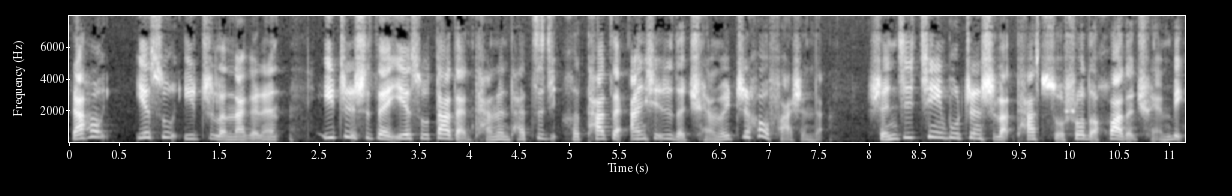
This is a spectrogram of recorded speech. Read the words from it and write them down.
然后耶稣医治了那个人，医治是在耶稣大胆谈论他自己和他在安息日的权威之后发生的。神迹进一步证实了他所说的话的权柄。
